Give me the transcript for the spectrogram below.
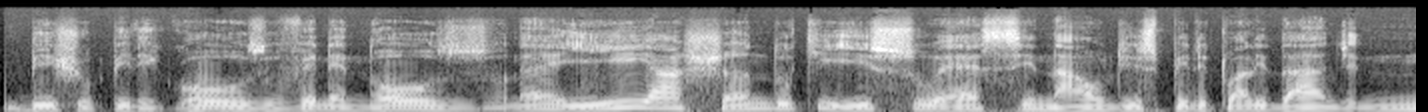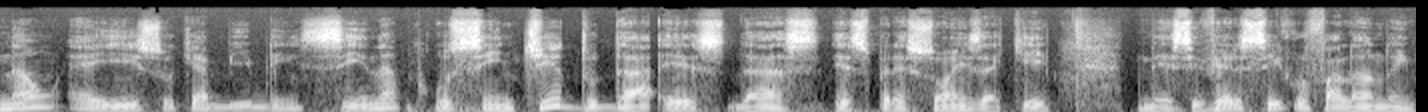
bicho perigoso, venenoso, né? E achando que isso é sinal de espiritualidade. Não é isso que a Bíblia ensina. O sentido das expressões aqui nesse versículo, falando em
